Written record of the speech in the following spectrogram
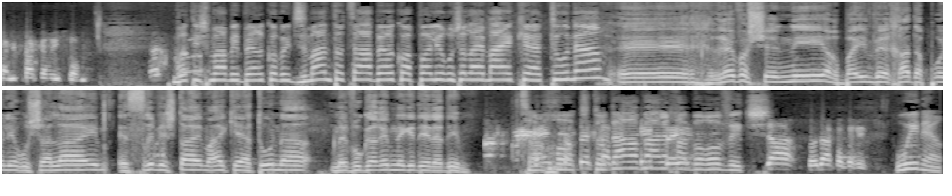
במשחק הראשון. בוא תשמע מברקוביץ', זמן תוצאה ברקו, הפועל ירושלים, אייק אתונה. אה, רבע שני, 41, הפועל ירושלים, 22, אייקי אתונה, מבוגרים נגד ילדים. צרחות. תודה רבה לך, בורוביץ'. תודה, תודה חברים. ווינר.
